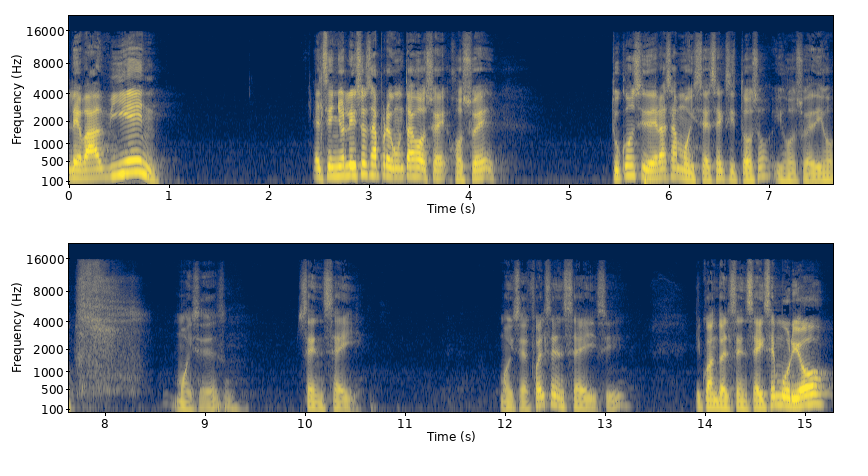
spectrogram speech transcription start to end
le va bien. El Señor le hizo esa pregunta a Josué, Josué, ¿tú consideras a Moisés exitoso? Y Josué dijo, Moisés, sensei. Moisés fue el sensei, ¿sí? Y cuando el sensei se murió,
